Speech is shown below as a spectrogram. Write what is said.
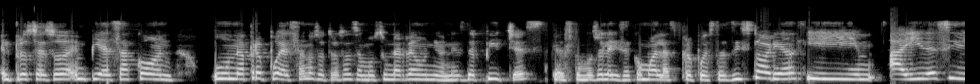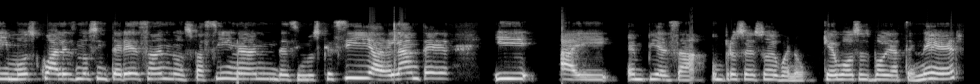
el proceso empieza con una propuesta, nosotros hacemos unas reuniones de pitches, que es como se le dice como a las propuestas de historias, y ahí decidimos cuáles nos interesan, nos fascinan, decimos que sí, adelante, y ahí empieza un proceso de, bueno, ¿qué voces voy a tener?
